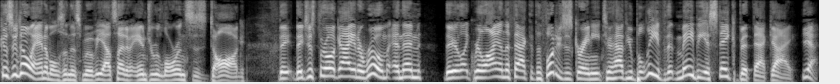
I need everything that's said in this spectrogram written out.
Because there's no animals in this movie outside of Andrew Lawrence's dog. They they just throw a guy in a room and then they like rely on the fact that the footage is grainy to have you believe that maybe a snake bit that guy. Yeah,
